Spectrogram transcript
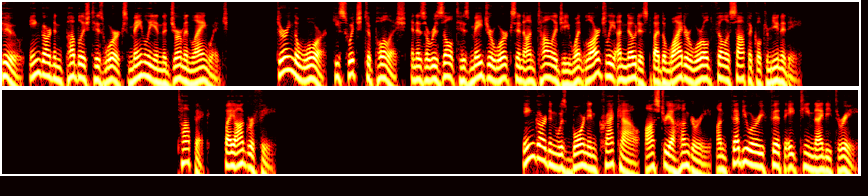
II, Ingarden published his works mainly in the German language. During the war, he switched to Polish, and as a result his major works in ontology went largely unnoticed by the wider world philosophical community. Biography Ingarden was born in Kraków, Austria-Hungary, on February 5, 1893.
